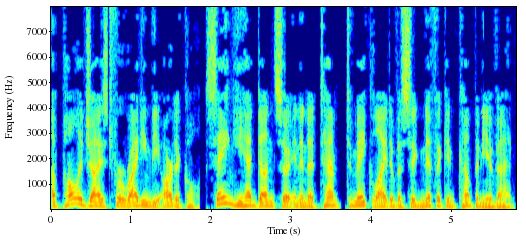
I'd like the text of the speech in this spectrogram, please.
apologized for writing the article, saying he had done so in an attempt to make light of a significant company event.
